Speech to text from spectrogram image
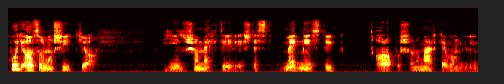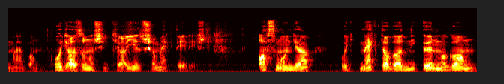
Hogy azonosítja Jézus a megtérést? Ezt megnéztük alaposan a Márk evangéliumában. Hogy azonosítja Jézus a megtérést? Azt mondja, hogy megtagadni önmagam,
